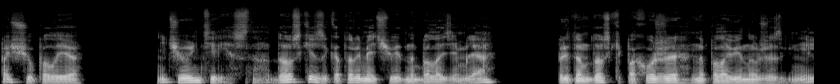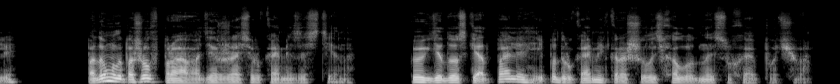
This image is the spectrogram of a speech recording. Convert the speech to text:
Пощупал ее. Ничего интересного. Доски, за которыми, очевидно, была земля, притом доски, похоже, наполовину уже сгнили. Подумал и пошел вправо, держась руками за стену. Кое-где доски отпали, и под руками крошилась холодная сухая почва.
